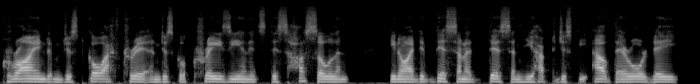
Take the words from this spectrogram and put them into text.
grind and just go after it and just go crazy. And it's this hustle. And, you know, I did this and I did this, and you have to just be out there all day.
